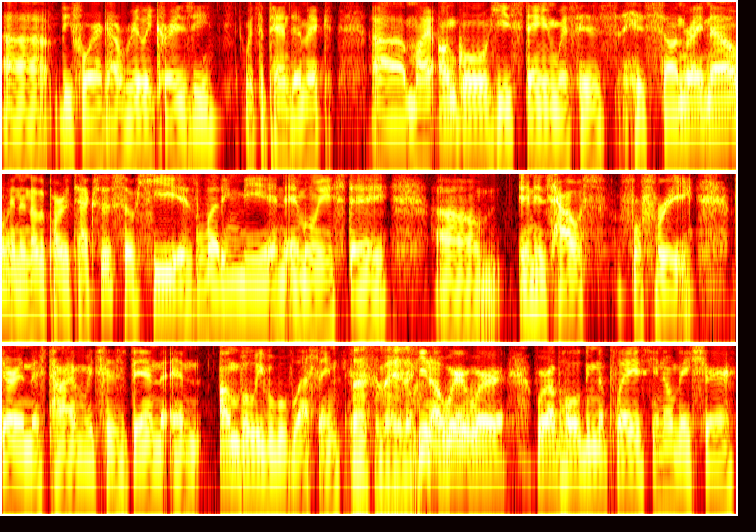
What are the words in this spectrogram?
uh, before it got really crazy with the pandemic. Uh, my uncle, he's staying with his his son right now in another part of Texas, so he is letting me and Emily stay um, in his house for free during this time, which has been an unbelievable blessing. That's amazing. You know, we're we're we're upholding the place. You know, make sure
